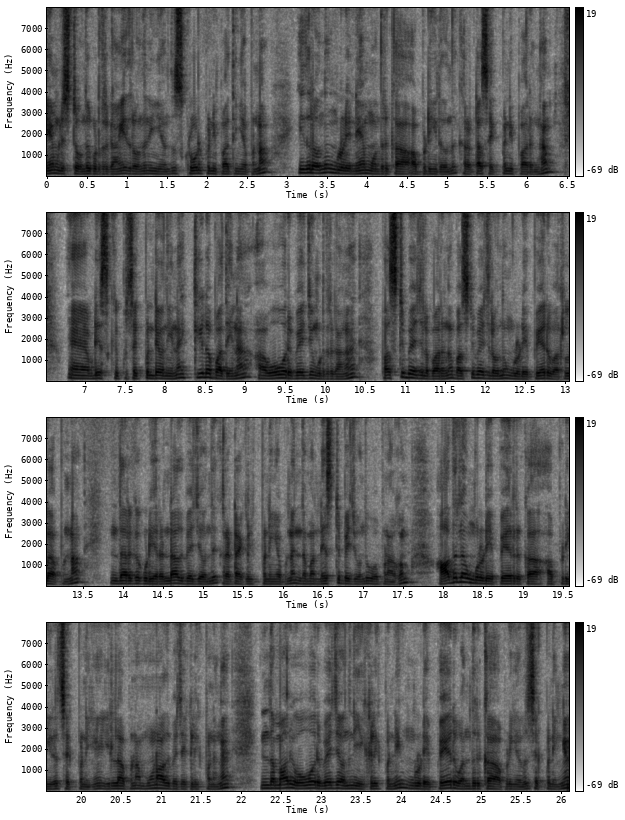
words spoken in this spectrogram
நேம் லிஸ்ட்டு வந்து கொடுத்துருக்காங்க. இதில் வந்து நீங்கள் வந்து ஸ்க்ரோல் பண்ணி பார்த்தீங்க அப்படின்னா இதில் வந்து உங்களுடைய நேம் வந்திருக்கா அப்படிங்கிறத வந்து கரெக்டாக செக் பண்ணி பாருங்கள் அப்படியே ஸ்கிப் செக் பண்ணிட்டே வந்தீங்கன்னா கீழே பார்த்தீங்கன்னா ஒவ்வொரு பேஜும் கொடுத்துருக்காங்க. ஃபஸ்ட்டு பேஜில் பாருங்கள் ஃபஸ்ட்டு பேஜில் வந்து உங்களுடைய பேர் வரல அப்படின்னா இந்த இருக்கக்கூடிய ரெண்டாவது பேஜை வந்து கரெக்டாக கிளிக் பண்ணிங்க அப்படின்னா இந்த மாதிரி நெக்ஸ்ட் பேஜ் வந்து ஓப்பன் ஆகும். அதில் உங்களுடைய பேர் இருக்கா அப்படிங்கிறத செக் பண்ணிக்கங்க. இல்லை அப்படின்னா மூணாவது பேஜை கிளிக் பண்ணுங்கள் இந்த மாதிரி ஒவ்வொரு பேஜை வந்து நீங்கள் கிளிக் பண்ணி உங்களுடைய பேர் வந்திருக்கா அப்படிங்கிறத செக் பண்ணிங்க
